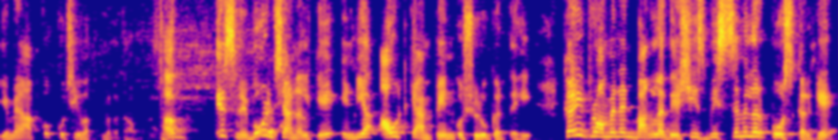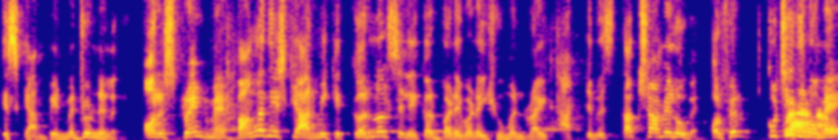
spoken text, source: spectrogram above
ये मैं आपको कुछ ही वक्त में बताऊँगा। अब इस रिवोल्ट चैनल के इंडिया आउट कैंपेन को शुरू करते ही कई प्रोमिनेंट बांग्लादेशी भी सिमिलर पोस्ट करके इस कैंपेन में जुड़ने लगे। और इस ट्रेंड में बांग्लादेश के आर्मी के कर्नल से लेकर बड़े बड़े ह्यूमन राइट एक्टिविस्ट तक शामिल हो गए। और फिर कुछ ही दिनों में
